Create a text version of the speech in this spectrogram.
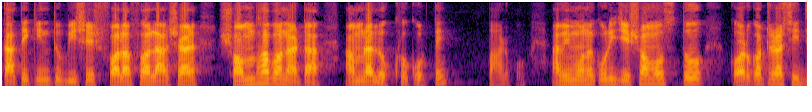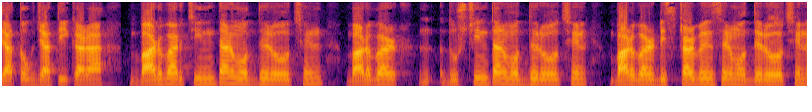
তাতে কিন্তু বিশেষ ফলাফল আসার সম্ভাবনাটা আমরা লক্ষ্য করতে পারব। আমি মনে করি যে সমস্ত কর্কট রাশির জাতক জাতিকারা বারবার চিন্তার মধ্যে রয়েছেন, বারবার দুশ্চিন্তার মধ্যে রয়েছেন, বারবার ডিস্টারবেন্সের মধ্যে রয়েছেন,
